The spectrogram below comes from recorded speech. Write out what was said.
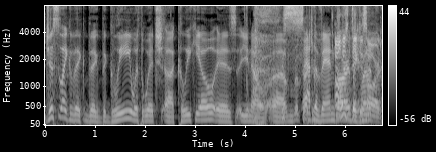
just like the the, the glee with which uh, Colicchio is, you know, uh, at a- the Vanguard. Oh, his dick like, is running- hard.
